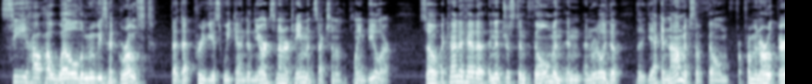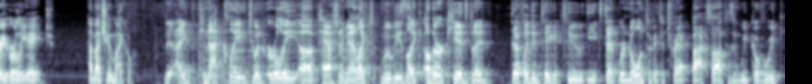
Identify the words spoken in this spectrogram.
see how, how well the movies had grossed that, that previous weekend in the arts and entertainment section of the Plain Dealer. So I kind of had a, an interest in film and, and, and really the, the, the economics of film from an early, very early age. How about you, Michael? I cannot claim to an early uh, passion. I mean, I liked movies like other kids, but I definitely didn't take it to the extent where Nolan took it to track box office and week over week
